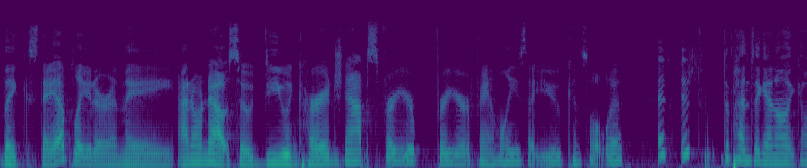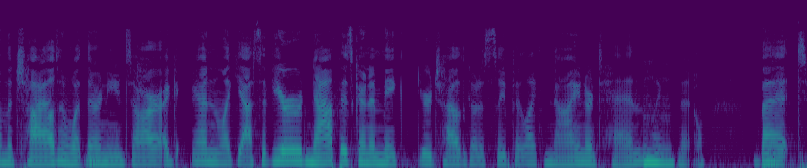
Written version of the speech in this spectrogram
like stay up later, and they I don't know. So do you encourage naps for your for your families that you consult with? It, it depends again on, like on the child and what their needs are. Again, like yes, if your nap is going to make your child go to sleep at like nine or 10 Mhm. like no. But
